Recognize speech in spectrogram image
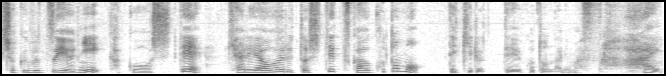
植物油に加工してキャリアオイルとして使うこともできるっていうことになります。はい、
